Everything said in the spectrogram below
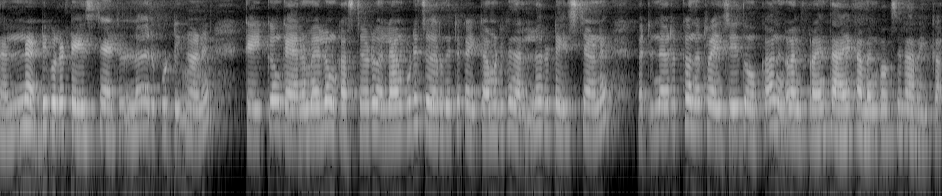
നല്ല അടിപൊളി ടേസ്റ്റ് ആയിട്ടുള്ള ഒരു പുഡിങ്ങാണ് കേക്കും കാരമേലും കസ്റ്റേർഡും എല്ലാം കൂടി ചേർന്നിട്ട് കഴിക്കാൻ വേണ്ടിയിട്ട് നല്ലൊരു ടേസ്റ്റാണ് പറ്റുന്നവർക്ക് ഒന്ന് ട്രൈ ചെയ്ത് നോക്കുക. നിങ്ങളുടെ അഭിപ്രായം താഴെ കമന്റ് ബോക്സിൽ അറിയിക്കുക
